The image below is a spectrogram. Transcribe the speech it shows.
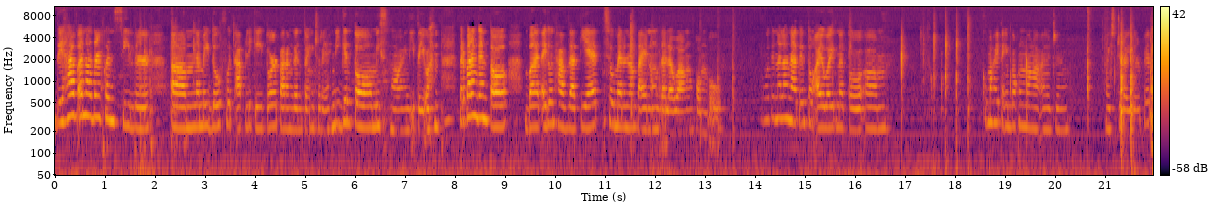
They have another concealer um, na may doe foot applicator, parang ganito yung itsura niya. Hindi ganito mismo, hindi ito yun. Pero parang ganito, but I don't have that yet. So, meron lang tayo ng dalawang combo. Pumunta na lang natin tong eye white na to. Um, kung makita iba kong mga ano dyan, moisturizer. Pero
